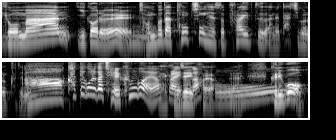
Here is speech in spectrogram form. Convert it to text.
교만 이거를 전부 다 통칭해서 프라이드 안에 다 집어넣거든요. 아 카테고리가 제일 큰 거예요 네, 프라이드가? 굉장히 커요. 오. 네. 그리고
